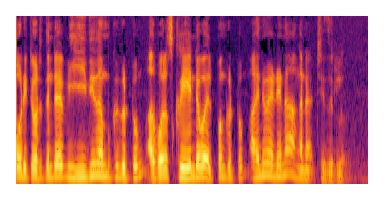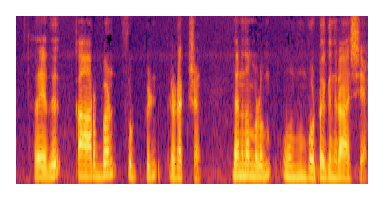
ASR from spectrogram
ഓഡിറ്റോറിയത്തിന്റെ വീതി നമുക്ക് കിട്ടും അതുപോലെ സ്ക്രീനിന്റെ വലിപ്പം കിട്ടും. അതിന് വേണ്ടിയാണ് അങ്ങനെ ചെയ്തിട്ടുള്ളത്. അതായത് കാർബൺ ഫുട് പ്രിന്റ് റിഡക്ഷൻ ഇതാണ് നമ്മൾ മുമ്പോട്ട് വയ്ക്കുന്ന ഒരു ആശയം.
